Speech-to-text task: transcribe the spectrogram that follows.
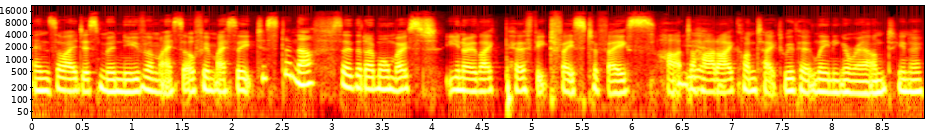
And so I just maneuver myself in my seat just enough so that I'm almost, you know, like perfect face to face, heart to heart eye contact with her leaning around, you know.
